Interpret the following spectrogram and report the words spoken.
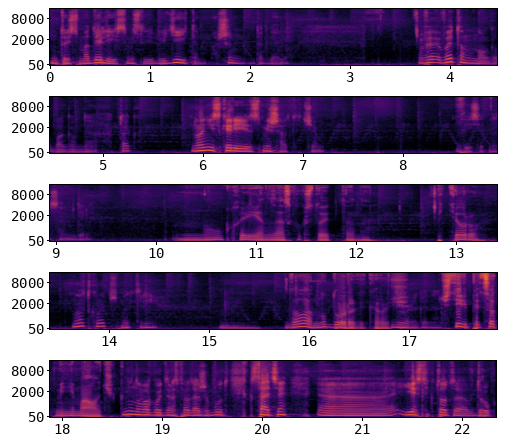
Ну, то есть моделей в смысле людей, там, машин и так далее. В, в этом много багов, да. А так, но они скорее смешат, чем бесит на самом деле. Ну, хрен знает, сколько стоит-то она? Пятеру? Ну, открой, посмотри. Да ладно, ну дорого, короче. Дорого, да. 4500 минималочка. Ну, новогодние распродажи будут. Кстати, э, если кто-то вдруг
